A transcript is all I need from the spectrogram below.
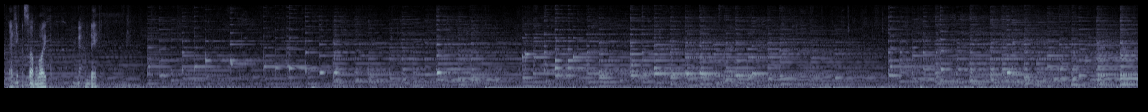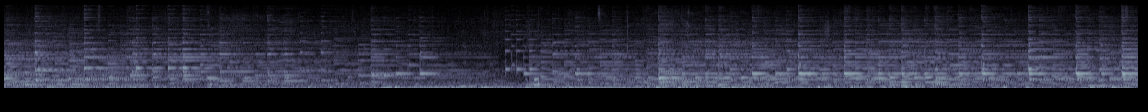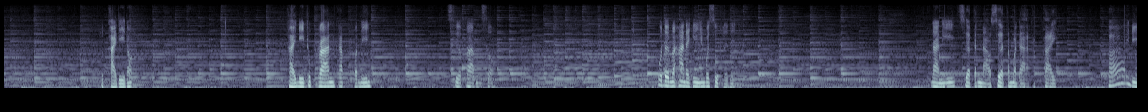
อันนี้ก็ 200 ครับ งามเลย ขายดีเนาะขายดีทุกร้านครับ วันนี้ เสื้อผ้ามือสองโอ้เดินมาห้านาทียังไปสุดเลยเนี่ยหน้านี้เสื้อกันหนาวเสื้อธรรมดาครับขายขายดี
